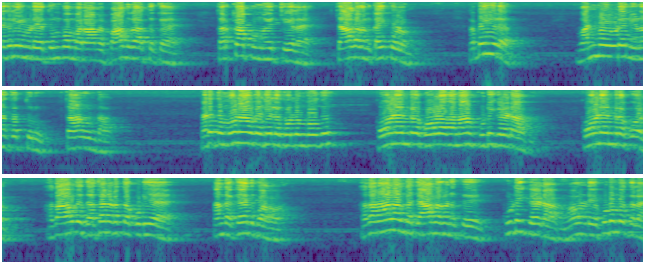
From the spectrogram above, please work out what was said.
எதிரியினுடைய துன்பம் வராமல் பாதுகாத்துக்க தற்காப்பு முயற்சிகளை ஜாதகன் கை கொள்ளணும் அப்படிங்கிறார். வன்மையுடன் இனத்தத்துரு தான் உண்டாகும் அடுத்து மூணாவது அடியில் சொல்லும்போது கோணென்ற கோலகனால் குடிகேடாகும். கோணென்ற கோல் அதாவது தசை நடத்தக்கூடிய அந்த கேது பகவான். அதனால் அந்த ஜாதகனுக்கு குடிகேடாகும். அவனுடைய குடும்பத்தில்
